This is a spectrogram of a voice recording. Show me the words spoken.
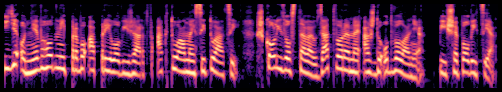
Ide o nevhodný prvoaprílový žart v aktuálnej situácii. Školy zostávajú zatvorené až do odvolania, píše polícia.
